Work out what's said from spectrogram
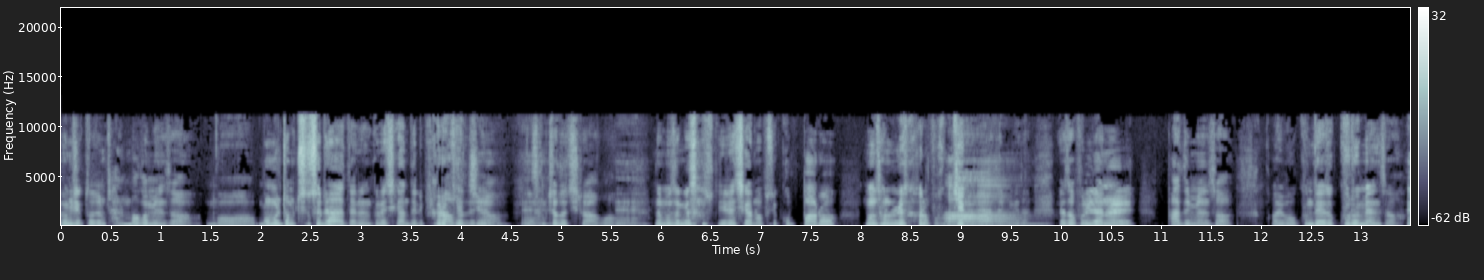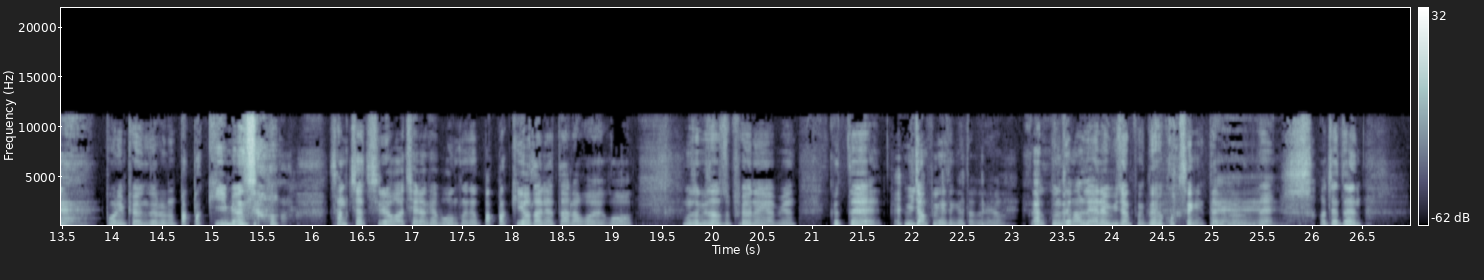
음식도 좀 잘 먹으면서 뭐 몸을 좀 추스려야 되는 그런 시간들이 필요하거든요. 예. 상처도 치료하고. 네. 근데 문성길 선수 이런 시간 없이 곧바로 논산 훈련으로 복귀를 아. 해야 됩니다. 그래서 훈련을 받으면서 거의 뭐 군대에서 구르면서 네. 본인 표현대로는 빡빡 기면서 상처 치료와 체력 회복은 그냥 빡빡 기어 다녔다라고 하고 문성길 선수 표현에 의하면 그때 위장병이 생겼다 그래요. 그래서 군생활 내내 위장병 때문에 고생했다 네. 그러는데 어쨌든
